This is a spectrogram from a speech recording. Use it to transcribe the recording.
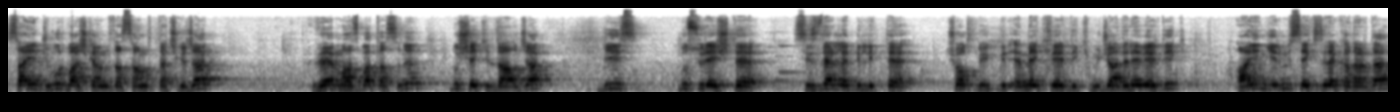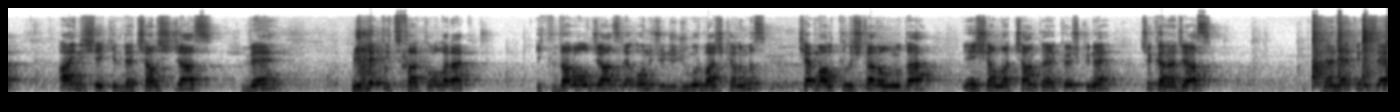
Sayın Cumhurbaşkanımız da sandıkta çıkacak ve mazbatasını bu şekilde alacak. Biz bu süreçte sizlerle birlikte çok büyük bir emek verdik, mücadele verdik. Ayın 28'ine kadar da aynı şekilde çalışacağız ve Millet İttifakı olarak iktidar olacağız ve 13. Cumhurbaşkanımız Kemal Kılıçdaroğlu'nu da inşallah Çankaya Köşkü'ne çıkaracağız. Ben hepinize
